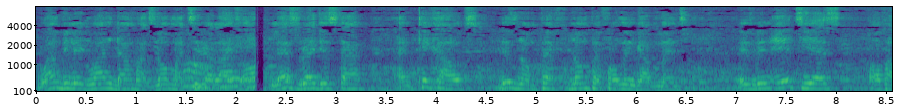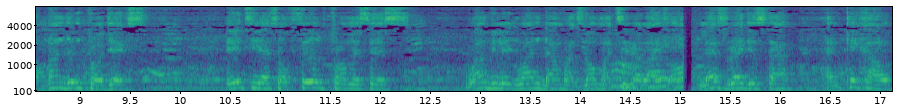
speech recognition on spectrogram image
One village, one dam has not materialized. Oh, Let's register and kick out this non- non-performing government. It's been eight years of abandoned projects, eight years of failed promises. One village, one dam has not oh, materialized. Let's register and kick out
